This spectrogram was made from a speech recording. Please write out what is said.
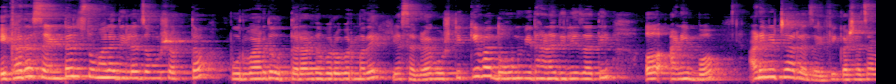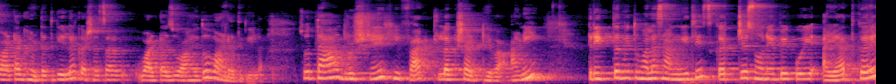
एखादा सेंटेन्स तुम्हाला दिलं जाऊ शकतं. पूर्वार्ध उत्तरार्ध बरोबरमध्ये या सगळ्या गोष्टी किंवा दोन विधानं दिली जातील अ आणि ब आणि विचारलं जाईल की कशाचा वाटा घटत गेला कशाचा वाटा जो आहे तो वाढत गेला. सो त्या दृष्टीने ही फॅक्ट लक्षात ठेवा. आणि ट्रिक तर मी तुम्हाला सांगितलीच कच्चे सोने पे कोई आयात करे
